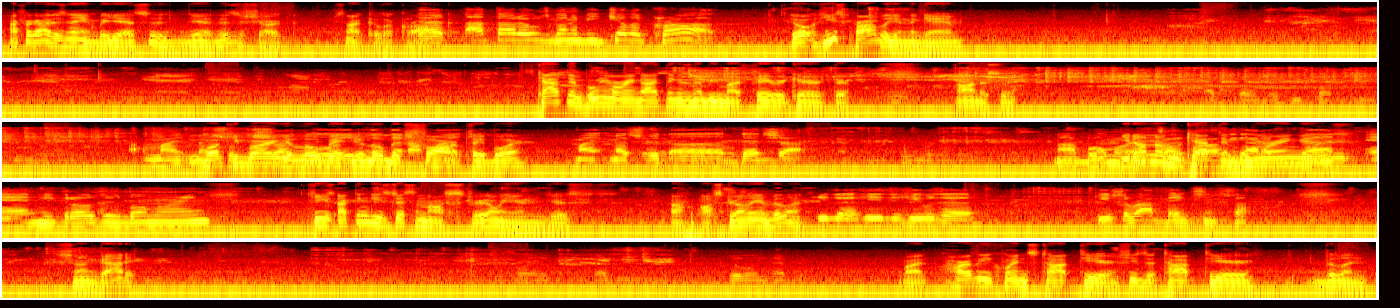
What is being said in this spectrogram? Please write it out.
I forgot his name, but yeah, this is yeah, this is a shark. It's not Killer Croc. That I thought it was gonna be Killer Croc. Yo, he's probably in the game. Captain Boomerang, I think is gonna be my favorite character. Honestly, I don't know who's fucking Boomerang. I might mess Lucky with Bar, you're a little bit, you're a little bit far, Might, Playboy. might mess with uh Deadshot. Nah, Boomerang. You don't know who. Captain a Boomerang is? And he throws his boomerang. He's, I think he's just an Australian, just uh, Australian villain. He's a he's a, he was a he used to rob banks and stuff. Son got it. Villain ever. But Harley Quinn's top tier. She's a top tier villain.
